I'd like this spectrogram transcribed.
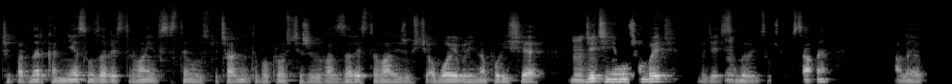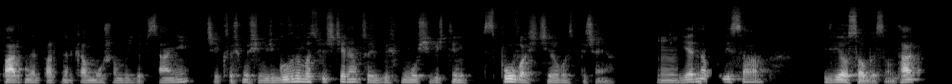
czy partnerka nie są zarejestrowani w systemie ubezpieczalni, to poproście, żeby Was zarejestrowali, żebyście oboje byli na polisie. Mhm. Dzieci nie muszą być, bo dzieci są Mhm. do rodziców przypisane, ale partner, partnerka muszą być dopisani, czyli ktoś musi być głównym ubezpieczycielem, ktoś by, musi być tym współwłaścicielem ubezpieczenia. Mhm. Jedna polisa i dwie osoby są, tak?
